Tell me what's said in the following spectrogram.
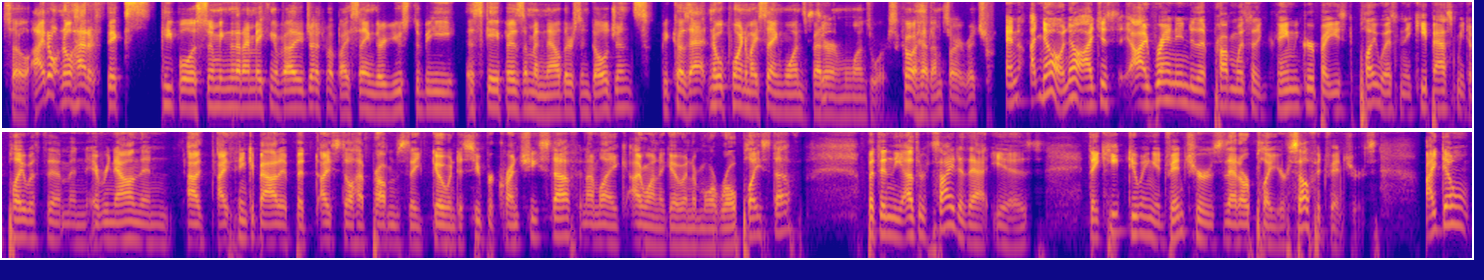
so, I don't know how to fix people assuming that I'm making a value judgment by saying there used to be escapism and now there's indulgence, because at no point am I saying one's better and one's worse. Go ahead. I'm sorry, Rich. And uh, no, no, I just I ran into the problem with a gaming group I used to play with, and they keep asking me to play with them, and every now and then I, I think about it, but I still have problems. They go into super crunchy stuff, and I'm like, I want to go into more role play stuff. But then the other side of that is they keep doing adventures that are play yourself adventures. I don't.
